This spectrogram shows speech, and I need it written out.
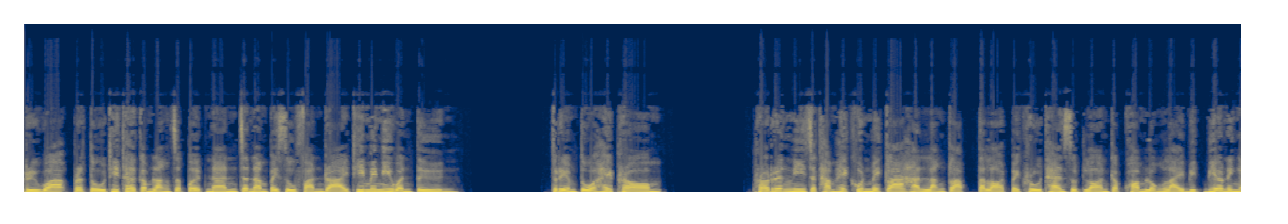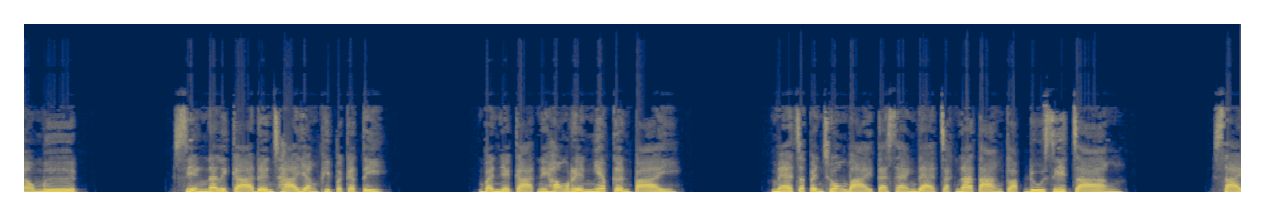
หรือว่าประตูที่เธอกำลังจะเปิดนั้นจะนำไปสู่ฝันร้ายที่ไม่มีวันตื่น เตรียมตัวให้พร้อม เพราะเรื่องนี้จะทำให้คุณไม่กล้าหันหลังกลับตลอดไปครูแทนสุดหลอนกับความหลงไหลบิดเบี้ยวในเงามืด เสียงนาฬิกาเดินช้าอย่างผิดปกติ บรรยากาศในห้องเรียนเงียบเกินไป แม้จะเป็นช่วงบ่ายแต่แสงแดดจากหน้าต่างกลับดูซีดจางสาย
